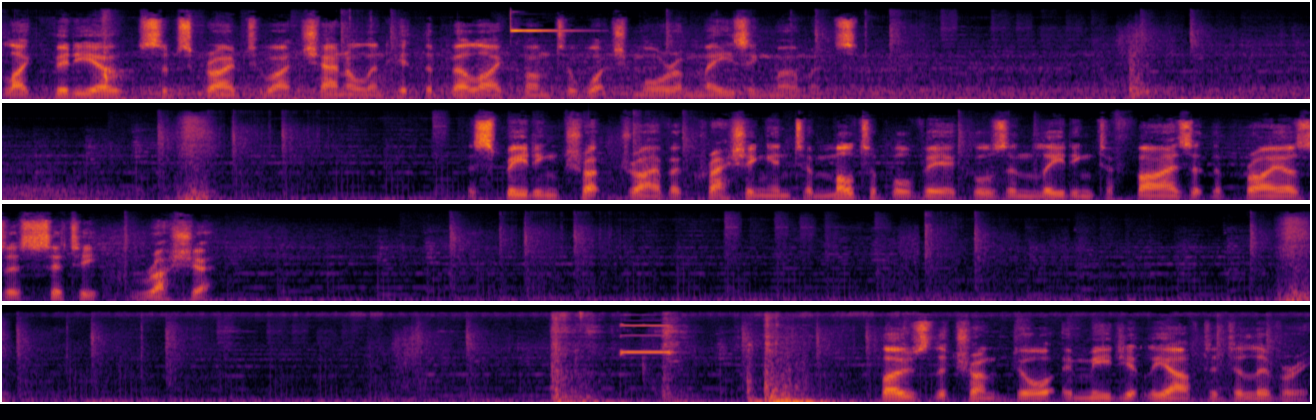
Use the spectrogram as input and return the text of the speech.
Like video, subscribe to our channel and hit the bell icon to watch more amazing moments. A speeding truck driver crashing into multiple vehicles and leading to fires at the Priorzhe city, Russia. Close the trunk door immediately after delivery.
